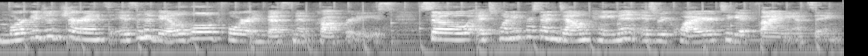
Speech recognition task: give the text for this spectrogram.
Mortgage insurance isn't available for investment properties. So a 20% down payment is required to get financing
